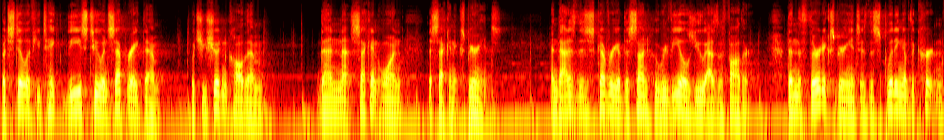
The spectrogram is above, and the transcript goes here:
But still, if you take these two and separate them, which you shouldn't call them, then that second one, the second experience and that is the discovery of the Son who reveals you as the Father. Then the third experience is the splitting of the curtain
